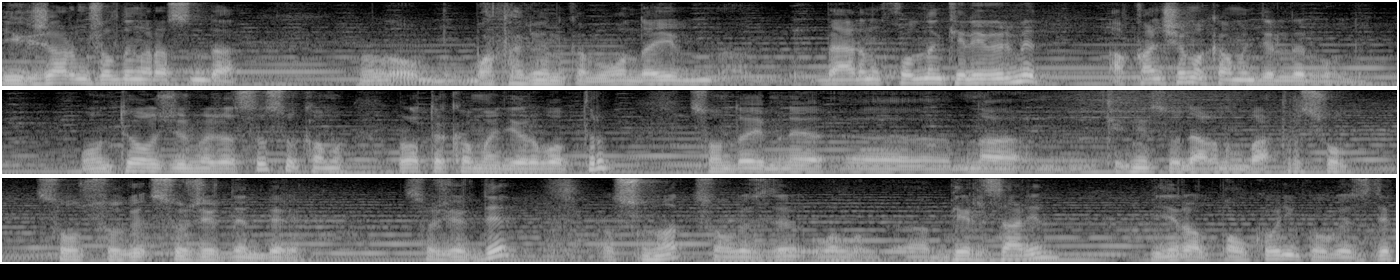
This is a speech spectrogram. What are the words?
Екі жарым жылдың арасында батальон ондай бәрінің қолынан келе бермеді а қаншама командирлер болды 19-20 жаста сол рота командирі болып тұрып сондай міне мына кеңес одағының батыры сол сол, сол, жерден береді сол жерде ұсынады сол кезде ол берзарин генерал полковник ол кезде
